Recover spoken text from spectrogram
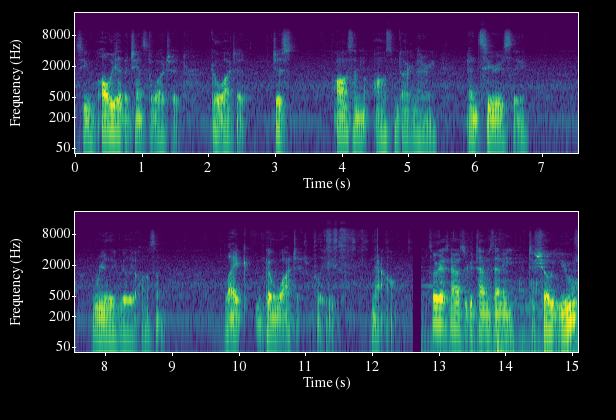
so you always have a chance to watch it. Go watch it. Just awesome, awesome documentary. And seriously, really, really awesome. Like, go watch it, please. Now. So, guys, now is a good time as any to show you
